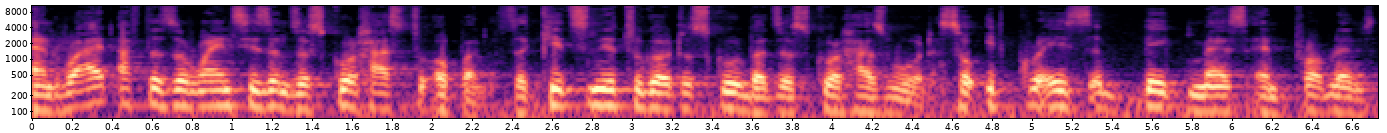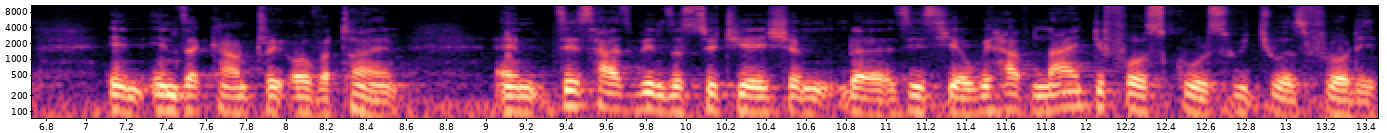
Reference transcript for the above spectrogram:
And right after the rain season, the school has to open. The kids need to go to school, but the school has water. So it creates a big mess and problems in, in the country over time. And this has been the situation uh, this year. We have 94 schools which was flooded,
